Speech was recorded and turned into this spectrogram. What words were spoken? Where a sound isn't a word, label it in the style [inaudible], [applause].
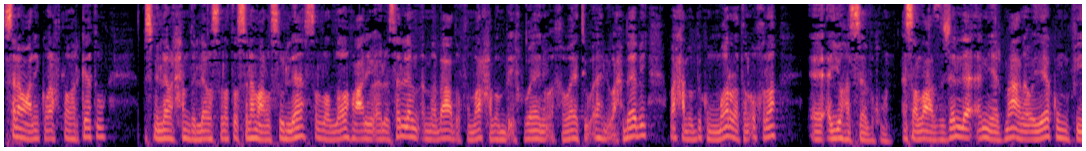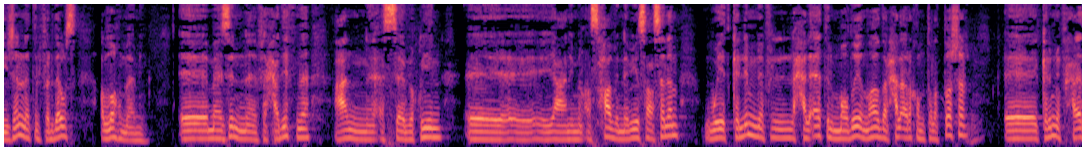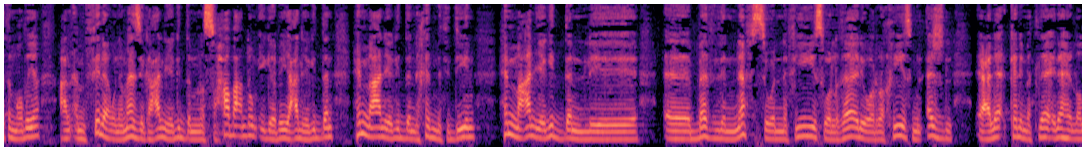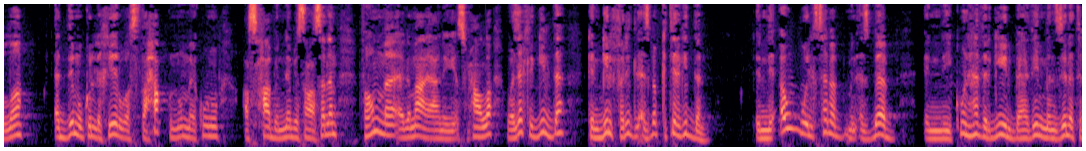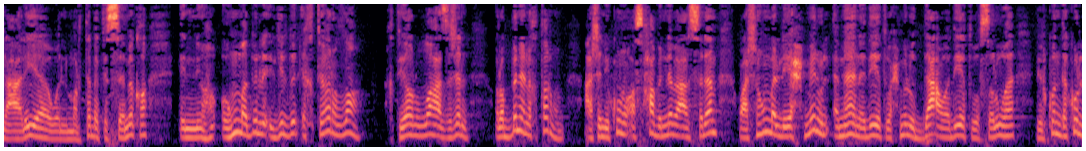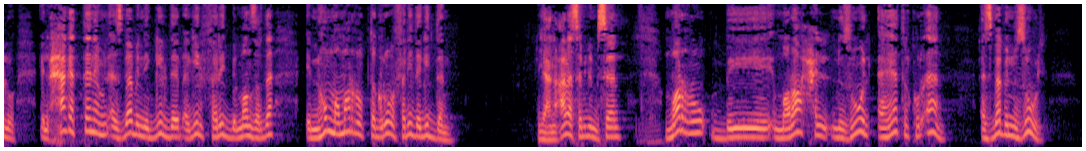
السلام عليكم ورحمة الله وبركاته. بسم الله والحمد لله والصلاة والسلام على رسول الله صلى الله عليه وآله وسلم. أما بعد فمرحبا بإخواني وأخواتي وأهلي وأحبابي. مرحبا بكم مرة أخرى آه، أيها السابقون. أسأل الله عز وجل أن يجمعنا وإياكم في جنة الفردوس. اللهم آمين. آه، ما زلنا في حديثنا عن السابقين آه، يعني من أصحاب النبي صلى الله عليه وسلم. واتكلمنا في الحلقات الماضية النهاردة الحلقة رقم 13 آه، اتكلمنا في الحلقات الماضية عن أمثلة ونماذج عالية جدا من الصحابة. عندهم إيجابية عالية جدا همة عالية جدا لخدمة الدين همة عالية جدا لبذل النفس والنفيس والغالي والرخيص من أجل إعلاء كلمة لا إله إلا الله. قدموا كل خير واستحقوا إن هم يكونوا أصحاب النبي صلى الله عليه وسلم. فهم يا جماعة يعني سبحان الله وذلك الجيل ده كان جيل فريد لأسباب كتيرة جدا. إن أول سبب من أسباب إن يكون هذا الجيل بهذه المنزلة العالية والمرتبة السامقة إن هم دول الجيل دول اختيار الله اختيار الله عز وجل. ربنا اللي اختارهم عشان يكونوا أصحاب النبي عليه السلام وعشان هم اللي يحملوا الأمانة ديت ويحملوا الدعوة ديت ويوصلوها للكون ده كله. الحاجة الثانية من أسباب إن الجيل ده يبقى جيل فريد بالمنظر ده إن هم مروا بتجربة فريدة جدا. يعني على سبيل المثال مروا بمراحل نزول آيات القرآن أسباب النزول.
